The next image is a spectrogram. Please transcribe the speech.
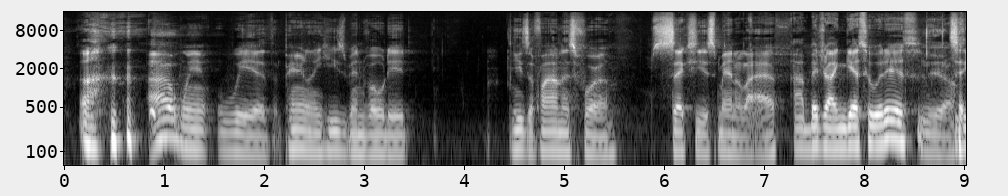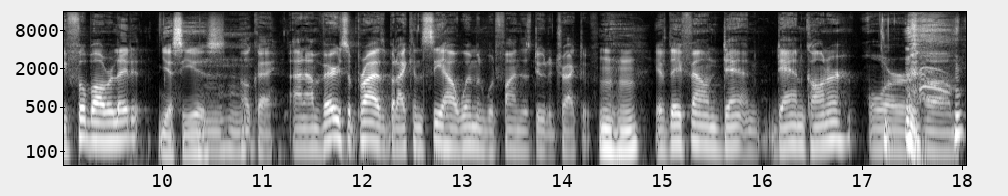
I went with. Apparently, he's been voted. He's a finalist for a sexiest man alive. I bet you I can guess who it is. Yeah. Is he football related? Yes, he is. Okay. And I'm very surprised, but I can see how women would find this dude attractive. Mm-hmm. If they found Dan Dan Conner or um,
